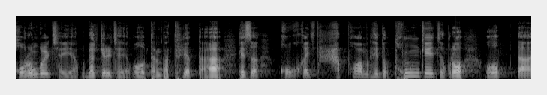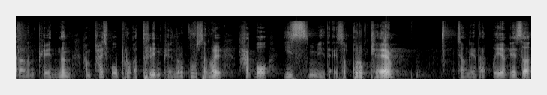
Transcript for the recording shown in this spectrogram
그런 걸 제외하고 몇 개를 제외하고 없다는 다 틀렸다. 해서 그거까지 다 포함을 해도 통계적으로 없다라는 표현은 한 85%가 틀린 표현으로 구성을 하고 있습니다. 그래서 그렇게 정리해봤고요. 그래서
